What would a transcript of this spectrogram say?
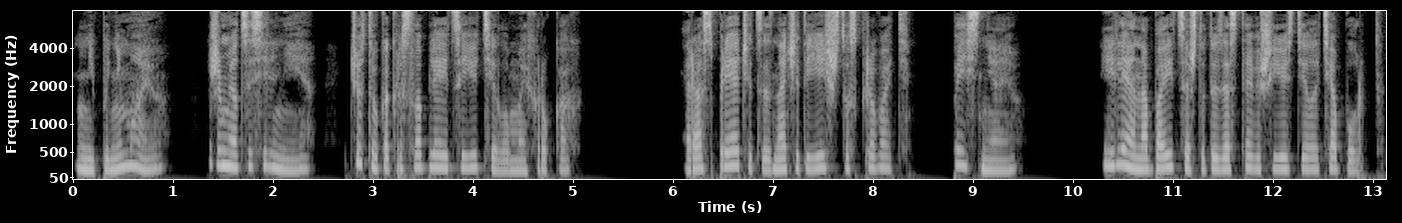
Не понимаю. Жмется сильнее. Чувствую, как расслабляется ее тело в моих руках. Раз прячется, значит, есть что скрывать. Поясняю. Или она боится, что ты заставишь ее сделать аборт.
